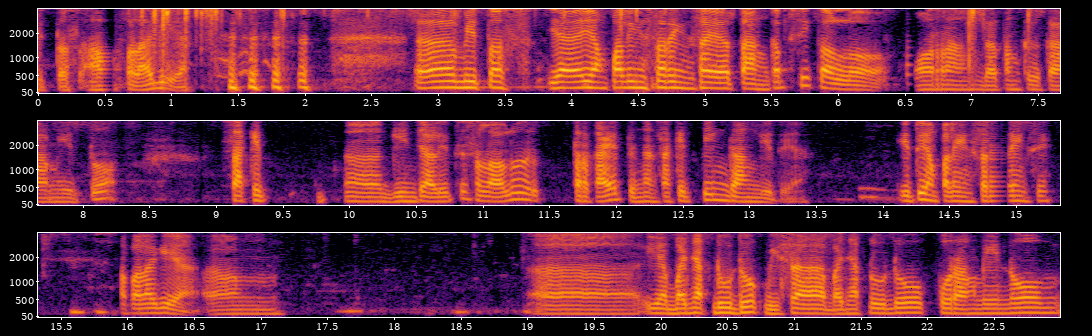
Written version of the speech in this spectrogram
Mitos apa lagi ya? uh, mitos ya yang paling sering saya tangkap sih kalau orang datang ke kami itu sakit uh, ginjal itu selalu terkait dengan sakit pinggang gitu ya. Itu yang paling sering sih. Apalagi ya um, uh, ya banyak duduk bisa banyak duduk kurang minum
